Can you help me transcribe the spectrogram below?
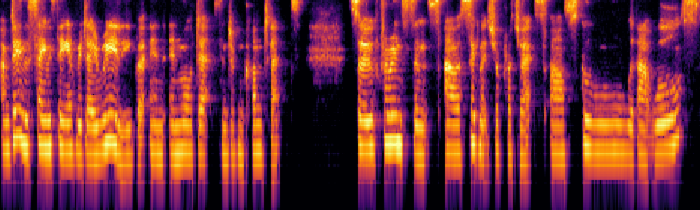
I'm doing the same thing every day, really, but in, in more depth in different contexts. So, for instance, our signature projects are School Without Walls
